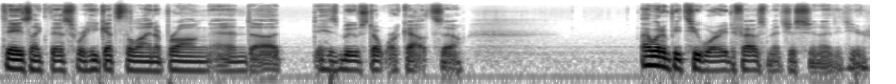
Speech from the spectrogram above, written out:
days like this where he gets the lineup wrong and uh, his moves don't work out. So I wouldn't be too worried if I was Manchester United here.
